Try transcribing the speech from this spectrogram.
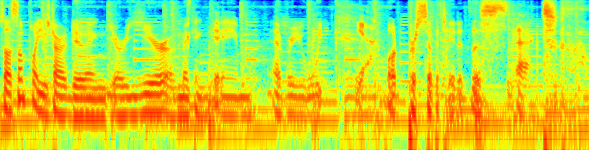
So at some point, you started doing your year of making game every week. Yeah. What precipitated this act?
